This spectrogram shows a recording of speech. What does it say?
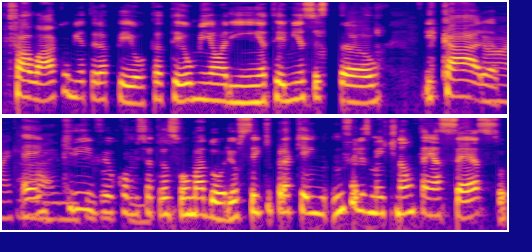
falar com a minha terapeuta, ter a minha horinha, ter minha sessão. E, cara, Ai, é incrível como isso é transformador. Eu sei que para quem infelizmente não tem acesso,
